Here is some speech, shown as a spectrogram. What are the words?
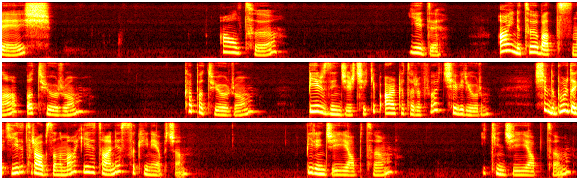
5 6 7 aynı tığ battısına batıyorum kapatıyorum bir zincir çekip arka tarafı çeviriyorum. Şimdi buradaki 7 trabzanıma 7 tane sık iğne yapacağım. Birinciyi yaptım. ikinciyi yaptım.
